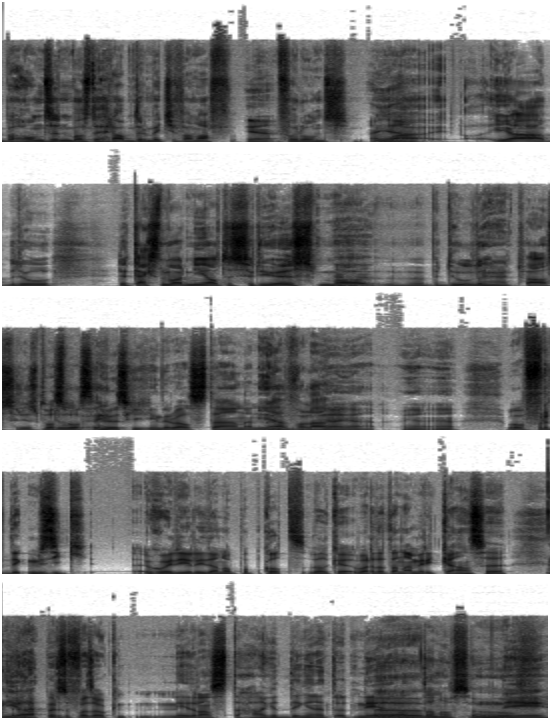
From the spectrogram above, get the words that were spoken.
begonnen zijn, was de grap er een beetje vanaf Ja. voor ons. Ah, ja. Maar ja, ik bedoel, de teksten waren niet altijd serieus, maar we bedoelden het wel serieus. Het was bedoel, wel serieus, je ging er wel staan. En, Ja, en- voilà. Ja, ja, ja. Wat voor dik muziek gooiden jullie dan op op kot? Welke, waren dat dan Amerikaanse rappers? Of was dat ook Nederlandstalige dingen uit, uit Nederland dan Ehm, of zo? Nee,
